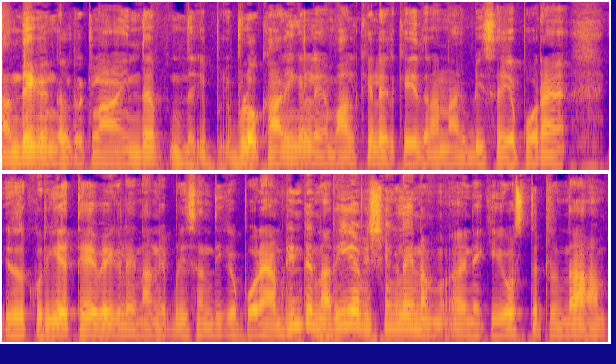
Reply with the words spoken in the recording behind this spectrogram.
சந்தேகங்கள் இருக்கலாம். இந்த இந்த இவ்வளோ காரியங்கள் என் வாழ்க்கையில் இருக்கே இதெல்லாம் நான் எப்படி செய்ய போகிறேன் இதற்குரிய தேவைகளை நான் எப்படி சந்திக்க போகிறேன் அப்படின்ட்டு நிறைய விஷயங்களை நம்ம இன்றைக்கி யோசித்துட்டு இருந்தால்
